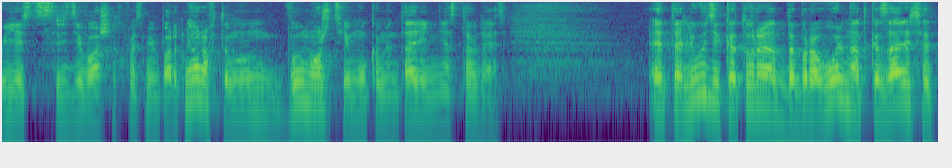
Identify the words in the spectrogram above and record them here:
есть среди ваших восьми партнеров, то вы можете ему комментарий не оставлять. Это люди, которые добровольно отказались от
